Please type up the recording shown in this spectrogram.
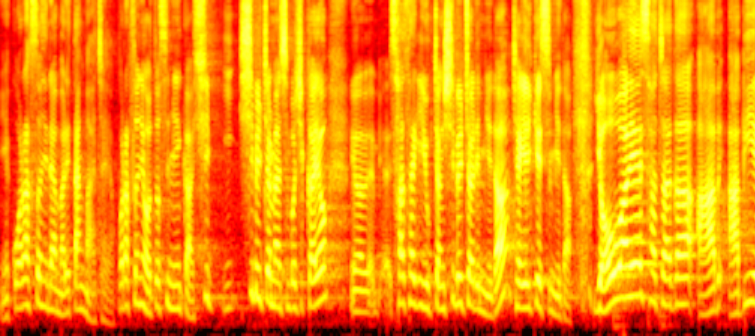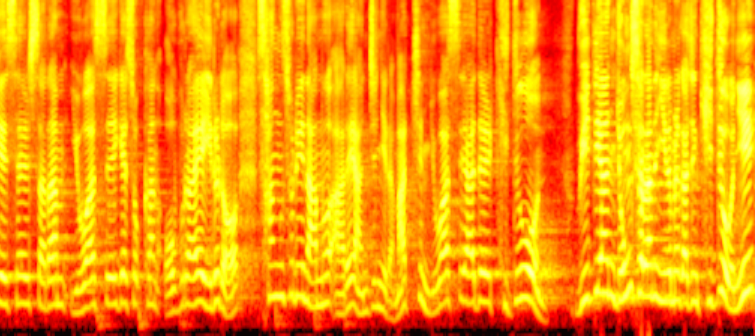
이 꼬락선이라는 말이 딱 맞아요. 꼬락선이 어떻습니까? 10, 11절 말씀 보실까요? 어, 사사기 6장 11절입니다. 제가 읽겠습니다. 여호와의 사자가 아비에셀 사람 요아스에게 속한 오브라에 이르러 상수리 나무 아래 앉으니라. 마침 요아스의 아들 기드온 위대한 용사라는 이름을 가진 기드온이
